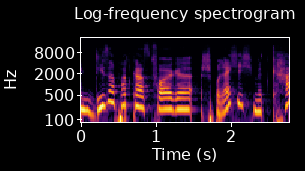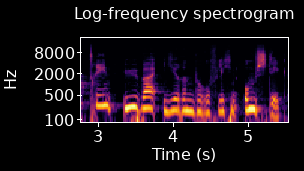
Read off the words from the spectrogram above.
In dieser Podcast-Folge spreche ich mit Katrin über ihren beruflichen Umstieg.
